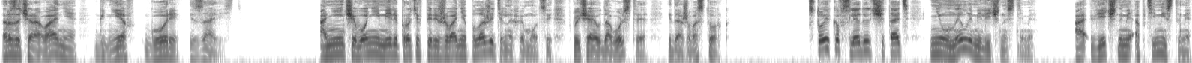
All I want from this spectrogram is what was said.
разочарование, гнев, горе и зависть. Они ничего не имели против переживания положительных эмоций, включая удовольствие и даже восторг. Стойков следует считать не унылыми личностями, а вечными оптимистами,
